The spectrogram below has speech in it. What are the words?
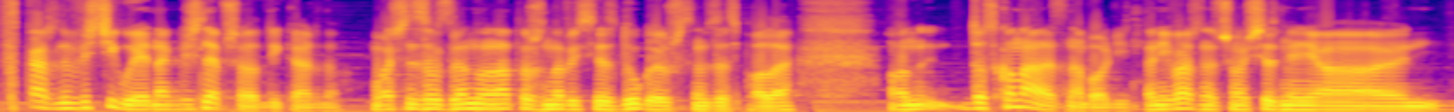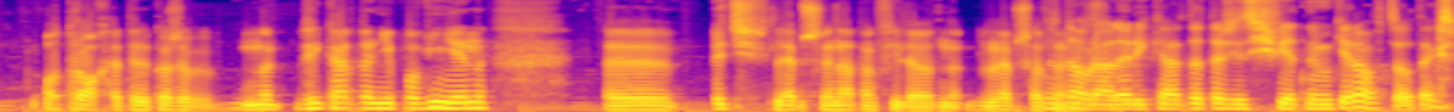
w każdym wyścigu jednak być lepszy od Ricardo. Właśnie ze względu na to, że Norris jest długo już w tym zespole, on doskonale zna bolid. No nieważne, czy on się zmienia y, o trochę, tylko że no, Ricardo nie powinien być lepszy na tą chwilę, od, lepszy od No dobra, ale Ricardo też jest świetnym kierowcą, także...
